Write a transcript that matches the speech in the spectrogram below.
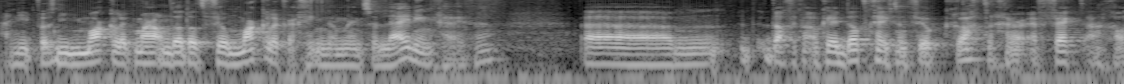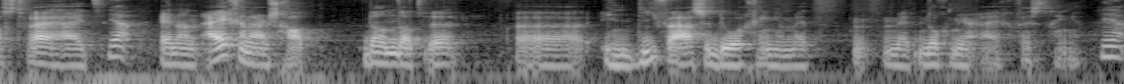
Nou, niet, het was niet makkelijk, maar omdat het veel makkelijker ging dan mensen leiding geven. ehm, dacht ik van oké, dat geeft een veel krachtiger effect aan gastvrijheid Ja, en aan eigenaarschap dan dat we eh, in die fase doorgingen met, met nog meer eigen vestigingen. ja,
